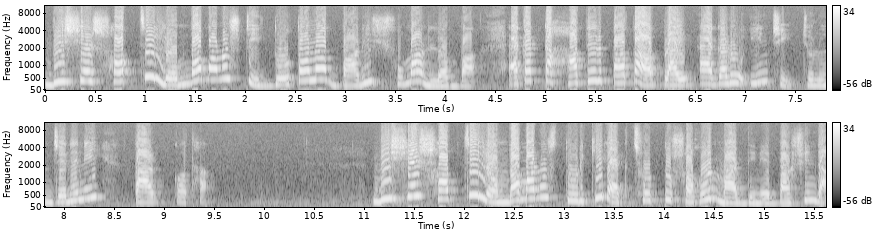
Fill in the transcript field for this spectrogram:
বিশ্বের সবচেয়ে লম্বা মানুষটি দোতলা বাড়ির সমান লম্বা। এক একটা হাতের পাতা প্রায় এগারো ইঞ্চি। চলুন জেনে নেই তার কথা। বিশ্বের সবচেয়ে লম্বা মানুষ তুর্কির এক ছোট্ট শহর মার্দিনের বাসিন্দা।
